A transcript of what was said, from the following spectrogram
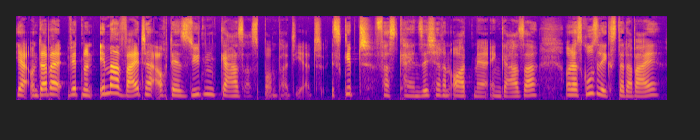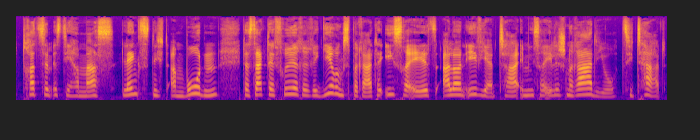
Ja, und dabei wird nun immer weiter auch der Süden Gazas bombardiert. Es gibt fast keinen sicheren Ort mehr in Gaza. Und das Gruseligste dabei, trotzdem ist die Hamas längst nicht am Boden. Das sagt der frühere Regierungsberater Israel Israels Alon Eviatar im israelischen Radio. Zitat.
